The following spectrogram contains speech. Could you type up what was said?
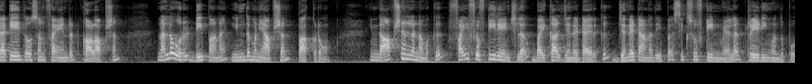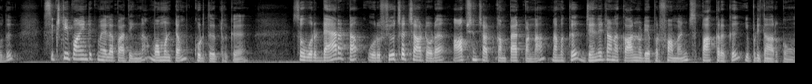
thirty eight thousand five hundred call option நல்ல ஒரு டீப்பான இந்த மணி ஆப்ஷன் பார்க்குறோம் இந்த ஆப்ஷனில் நமக்கு ஃபைவ் ஃபிஃப்டி ரேஞ்சில் பைக்கால் ஜென்ரேட் ஆகிருக்கு ஜென்ரேட் ஆனது இப்போ சிக்ஸ் ஃபிஃப்டின் மேலே ட்ரேடிங் வந்து போகுது. சிக்ஸ்டி பாயிண்ட்டுக்கு மேலே பார்த்தீங்கன்னா மொமெண்டம் கொடுத்துட்ருக்கு ஸோ ஒரு டேரெக்டாக ஒரு ஃப்யூச்சர் சார்ட்டோட ஆப்ஷன் சார்ட் கம்பேர் பண்ணால் நமக்கு ஜென்ரேட் ஆன கால்னுடைய பெர்ஃபார்மன்ஸ் பார்க்குறக்கு இப்படி தான் இருக்கும்.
